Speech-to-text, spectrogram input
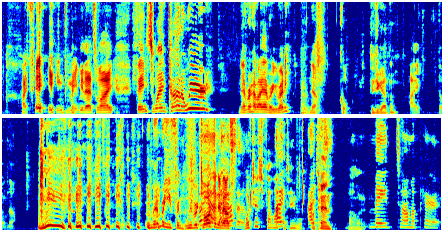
I think maybe that's why things went kind of weird. Never have I ever. You ready? No. Cool. Did you get them? I don't know. Remember, you for, we were Oh, talking yeah, about. What just fell off I- the table? I A just pen. Oh, wait. made Tom a parrot.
